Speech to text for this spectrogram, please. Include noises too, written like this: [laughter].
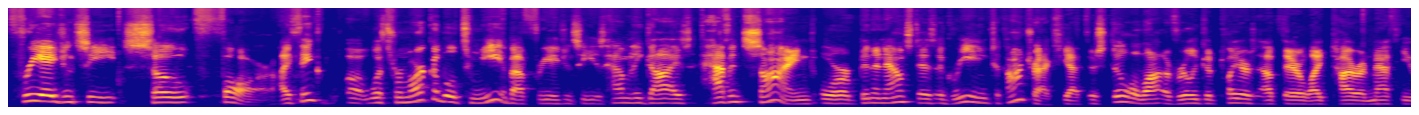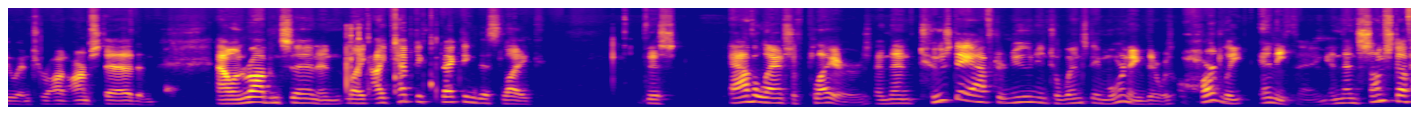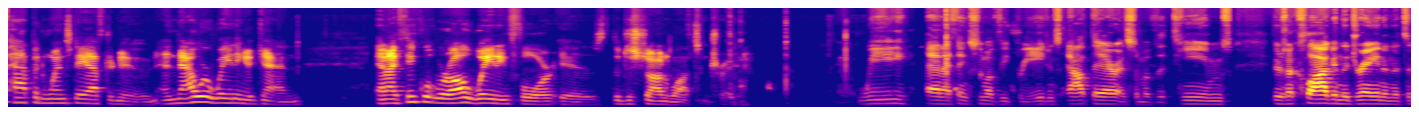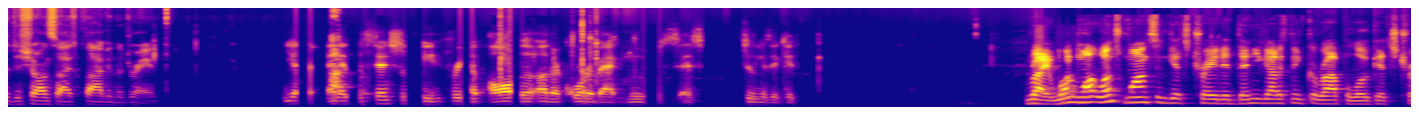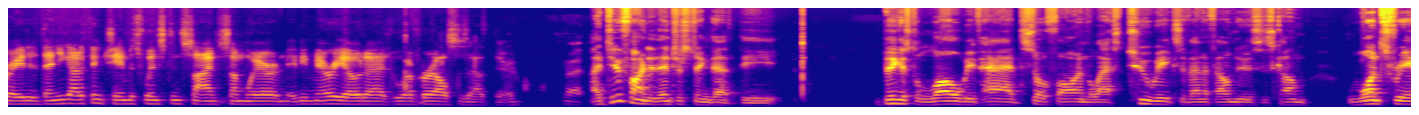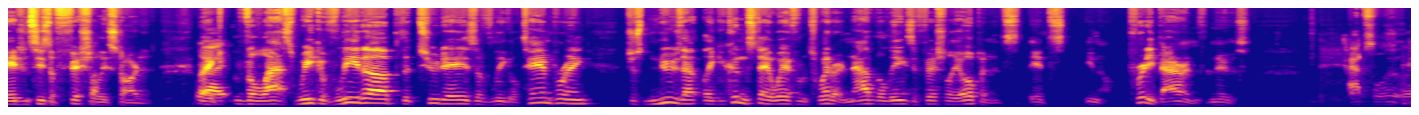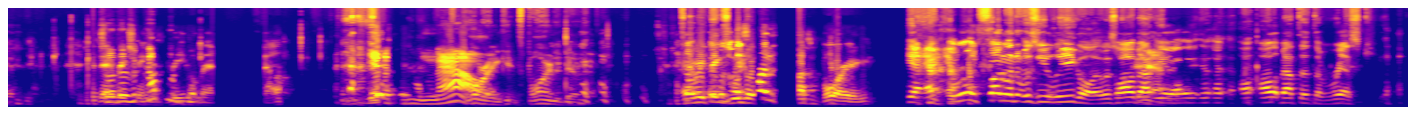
free agency so far. I think uh, what's remarkable to me about free agency is how many guys haven't signed or been announced as agreeing to contracts yet. There's still a lot of really good players out there like Tyrann Mathieu and Terron Armstead and Allen Robinson. And like I kept expecting this like this avalanche of players. And then Tuesday afternoon into Wednesday morning, there was hardly anything. And then some stuff happened Wednesday afternoon. And now we're waiting again. And I think what we're all waiting for is the Deshaun Watson trade. We, and I think some of the free agents out there and some of the teams, there's a clog in the drain, and it's a Deshaun sized clog in the drain. Yeah, and it essentially free up all the other quarterback moves as soon as it gets Right. One, once Watson gets traded, then you got to think Garoppolo gets traded. Then you got to think Jameis Winston signs somewhere, and maybe Mariota and whoever else is out there. Right. I do find it interesting that the biggest lull we've had so far in the last two weeks of NFL news has come once free agency's officially started. Right. Like the last week of lead up, the two days of legal tampering, just news that like you couldn't stay away from Twitter. Now the league's officially open. It's it's you know pretty barren for news. Absolutely. [laughs] so there's a couple legal now. yeah, now boring. It's boring to do. [laughs] [laughs] Everything's legal. That's boring. Yeah, and, really fun when it was illegal. It was all about yeah. you know, uh, uh, all about the, the risk.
